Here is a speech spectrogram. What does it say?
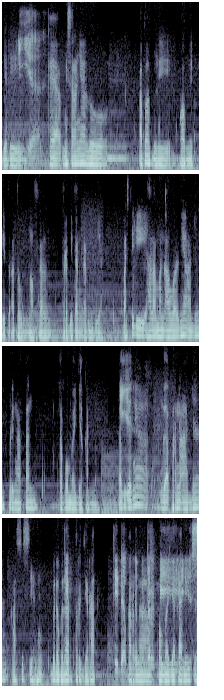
Jadi iya kayak misalnya lu apa beli komik gitu atau novel terbitan Gramedia, pasti di halaman awalnya ada peringatan atau pembajakannya. Tapi Iya. kayaknya nggak pernah ada kasus yang benar-benar terjerat tidak karena benar-benar pembajakan di itu.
